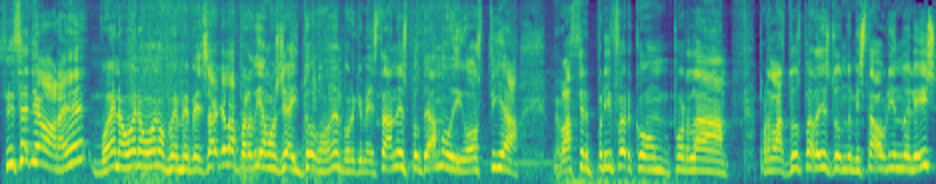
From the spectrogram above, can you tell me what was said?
Sí, señor, ¿eh? Bueno, bueno, bueno, pues me pensaba que la perdíamos ya y todo, ¿eh? Porque me estaban espoteando, digo, hostia, me va a hacer prefer con, por, la, por las dos paredes donde me estaba abriendo el ace.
